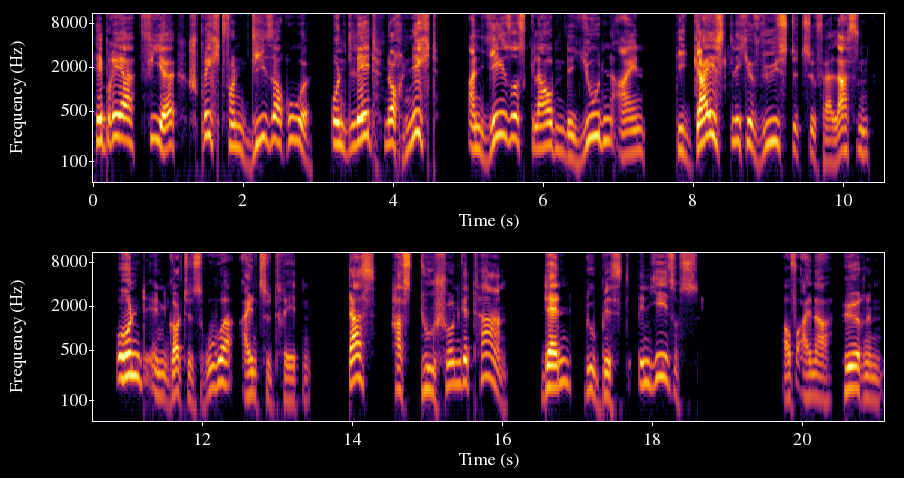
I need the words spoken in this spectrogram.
Hebräer 4 spricht von dieser Ruhe und lädt noch nicht an Jesus glaubende Juden ein, die geistliche Wüste zu verlassen und in Gottes Ruhe einzutreten. Das hast du schon getan, denn du bist in Jesus. Auf einer höheren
